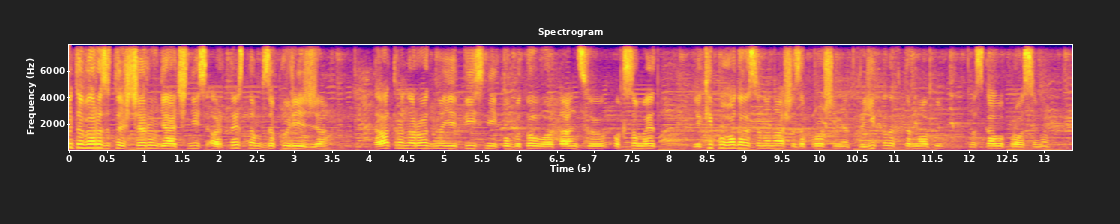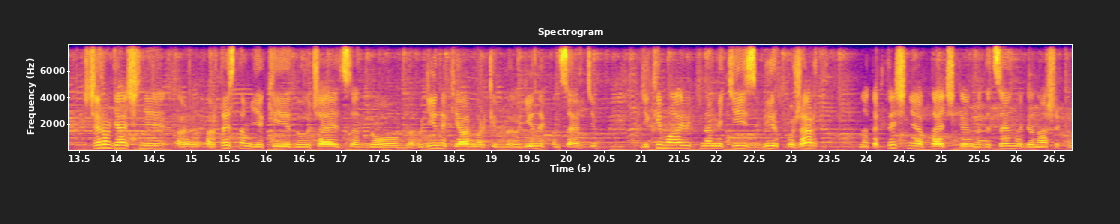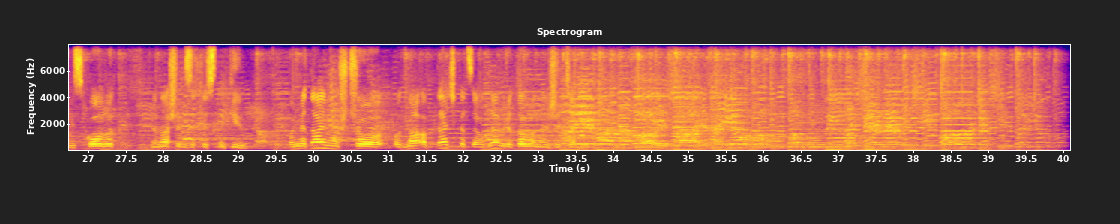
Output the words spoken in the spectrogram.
Дозвольте виразити щиру вдячність артистам Запоріжжя, театру народної пісні і побутового танцю Оксамит, які погодилися на наше запрошення, приїхали в Тернопіль. Ласкаво просимо. Щиро вдячні е, артистам, які долучаються до благодійних ярмарків, благодійних концертів, які мають на меті збір пожертв на тактичні аптечки, медицину для наших військових для наших захисників. Пам'ятаємо, що одна аптечка це одне врятоване життя.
